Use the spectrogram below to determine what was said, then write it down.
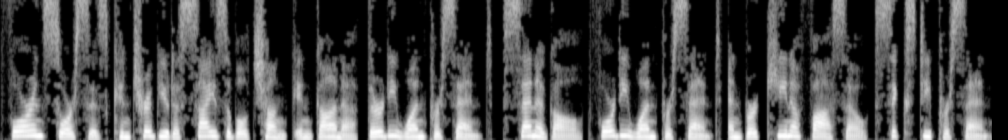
foreign sources contribute a sizable chunk in Ghana 31%, Senegal 41%, and Burkina Faso 60%.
